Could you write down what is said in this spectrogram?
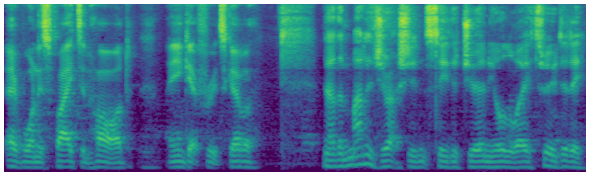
everyone is fighting hard and you get through it together. Now, the manager actually didn't see the journey all the way through, did he?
